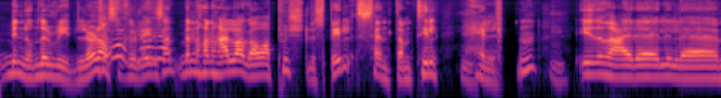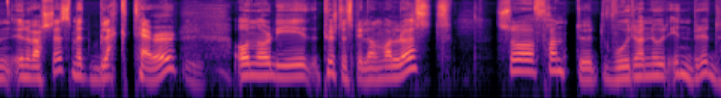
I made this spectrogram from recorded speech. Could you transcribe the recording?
Minner om The Riddler, da, selvfølgelig. Ja? Men han her laga puslespill, sendte dem til helten i det der eh, lille universet, som het Black Terror. Og når de puslespillene var løst, så fant du ut hvor han gjorde innbrudd.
